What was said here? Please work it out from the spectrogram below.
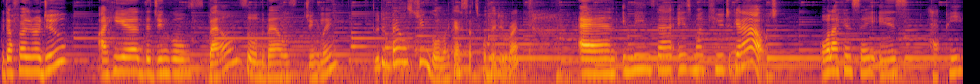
Without further ado, I hear the jingles bells or the bells jingling. Do the bells jingle? I guess that's what they do, right? and it means that is my cue to get out. All I can say is happy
